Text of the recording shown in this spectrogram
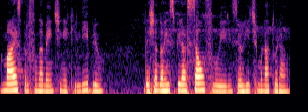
mais profundamente em equilíbrio, deixando a respiração fluir em seu ritmo natural.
